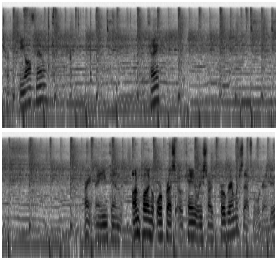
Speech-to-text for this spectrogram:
Turn the key off now. Okay. All right, now you can unplug or press OK to restart the programmer, so that's what we're gonna do.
